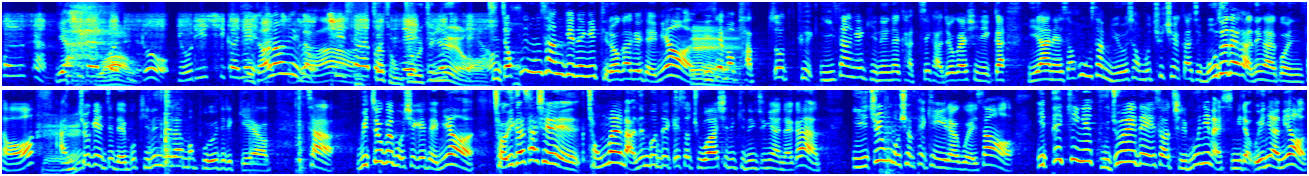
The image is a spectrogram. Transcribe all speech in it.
홍삼 야. 시간 와우. 버튼으로 요리 시간을 대단합니다. 진짜 정점을 찍네요. 눌러주세요. 진짜 홍삼 기능이 들어가게 되면 네. 이제 뭐 밥솥 그 이상의 기능을 같이 가져가시니까 이 안에서 홍삼 유효 성분 추출까지 모두 다 가능하면서 네. 안쪽에 이제 내부 기능들을 한번 보여드릴게요. 자 위쪽을 보시게 되면 저희가 사실 정말 많은 분들께서 좋아하시는 기능 중에 하나가 이중 모션 패킹이라고 해서 이 패킹의 구조에 대해서 질문이 많습니다. 왜냐하면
